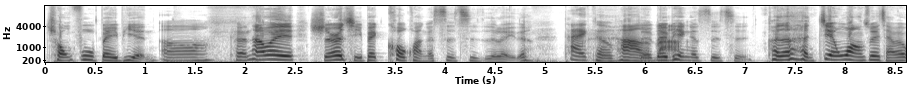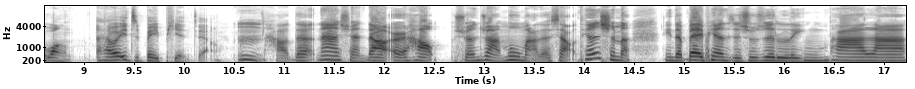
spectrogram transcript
重复被骗。哦，可能他会十二期被扣款个四次之类的，太可怕了，对，被骗个四次，可能很健忘，所以才会忘。还会一直被骗，这样。嗯，好的。那选到二号旋转木马的小天使们，你的被骗指数是零趴啦。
